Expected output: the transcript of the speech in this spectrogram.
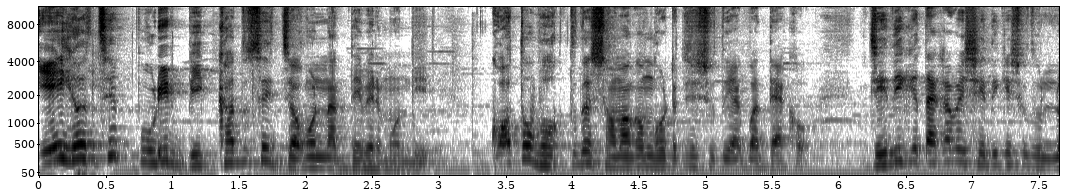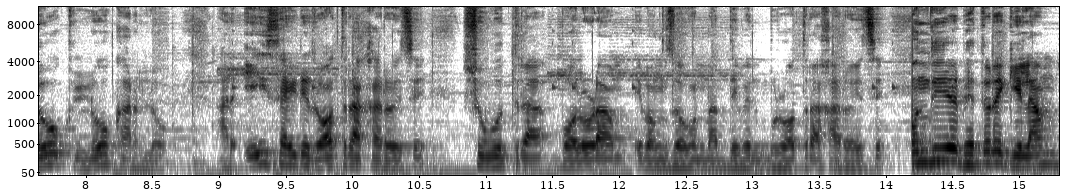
এই হচ্ছে পুরীর বিখ্যাত সেই জগন্নাথ দেবের মন্দির। কত ভক্তদের সমাগম ঘটেছে শুধু একবার দেখো। যেদিকে তাকাবে সেদিকে শুধু লোক লোক আর লোক। আর এই সাইডে রথ রাখা রয়েছে। সুভদ্রা, বলরাম এবং জগন্নাথ দেবের রথ রাখা রয়েছে। মন্দিরের ভেতরে গেলাম,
